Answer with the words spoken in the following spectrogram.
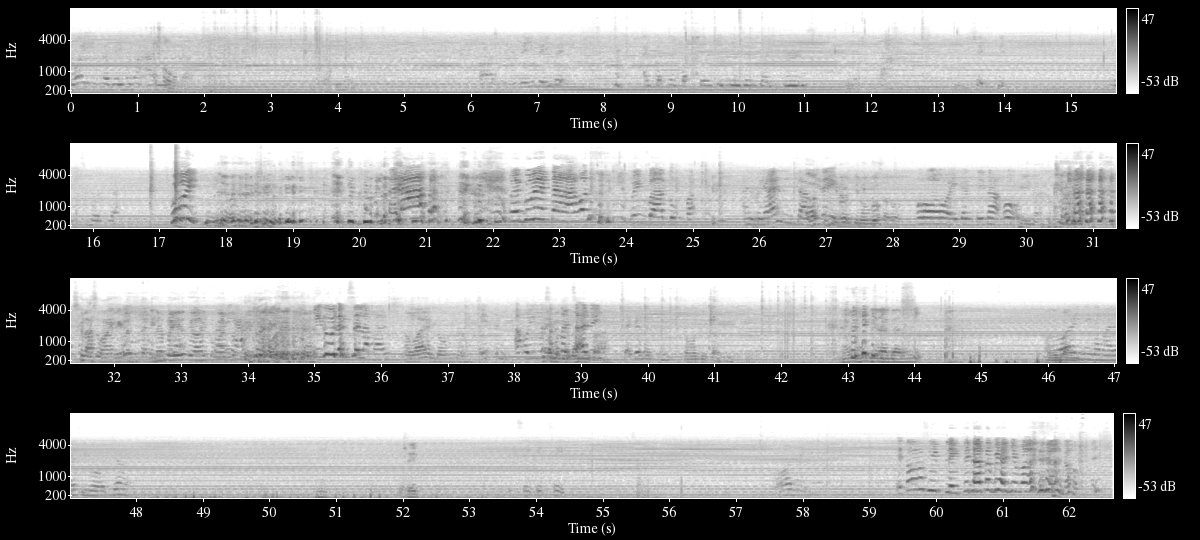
Boy, ilagay mo ng ayos. Oo. Ah, hindi, hindi, hindi. I got my new than diapers. Siya hindi. Next Bodja. Hoy! Hala! Magulat na ako. May bago pa. Ano ba yan? Sabi na eh. Ako. Sa mo kayo kita ni. Napahirap yung aking kumanta. Kinulang sa lakas. Awayan ko na. Ako yung nasaktan sa ano eh. Sa ganun. Tama dito. Ano yung ginagano? Oh, hindi na mala si Roja. Safe. It's safe, it's safe. Oh, nice. Ito si Play, tinatabihan niya mga ano.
